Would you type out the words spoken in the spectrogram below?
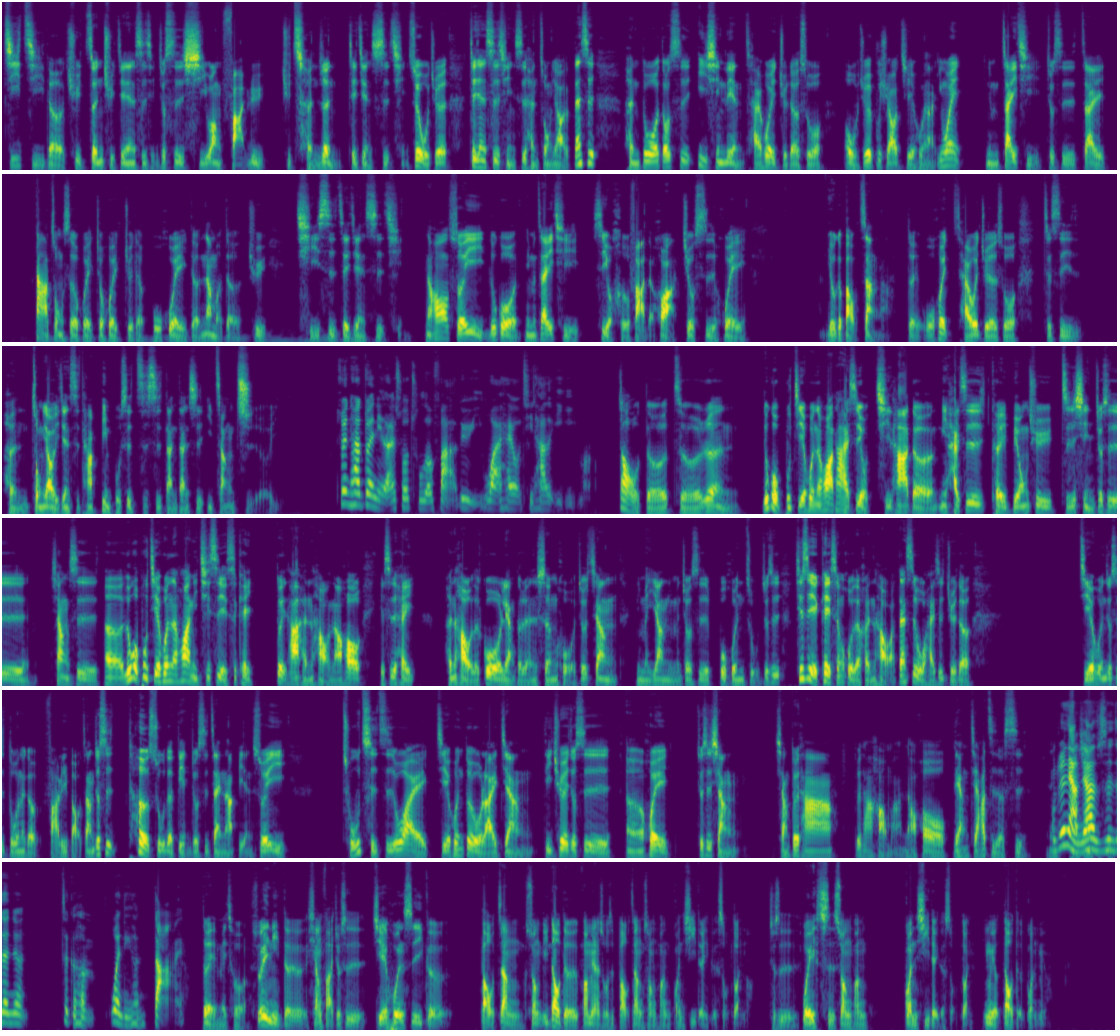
积极的去争取这件事情，就是希望法律。去承认这件事情，所以我觉得这件事情是很重要的。但是很多都是异性恋才会觉得说，哦，我觉得不需要结婚啊，因为你们在一起就是在大众社会就会觉得不会的那么的去歧视这件事情。然后，所以如果你们在一起是有合法的话，就是会有个保障啊。对我会才会觉得说这是。很重要一件事，它并不是只是单单是一张纸而已。所以它对你来说，除了法律以外，还有其他的意义吗？道德责任，如果不结婚的话，它还是有其他的，你还是可以不用去执行。就是像是呃，如果不结婚的话，你其实也是可以对他很好，然后也是可以很好的过两个人生活，就像你们一样，你们就是不婚族，就是其实也可以生活的很好啊。但是我还是觉得结婚就是多那个法律保障，就是特殊的点就是在那边。所以除此之外，结婚对我来讲，的确就是呃，会就是想想对他对他好嘛，然后两家子的事，我觉得两家子是真的，这个很问题很大哎、对，没错，所以你的想法就是，结婚是一个保障双以道德方面来说是保障双方关系的一个手段哦，就是维持双方关系的一个手段，因为有道德观没有？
